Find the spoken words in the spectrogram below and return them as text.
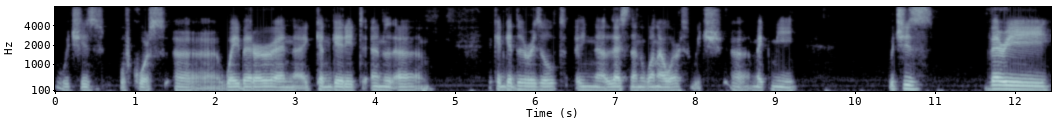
which is of course uh, way better and i can get it and um i can get the result in uh, less than one hour which uh, make me which is very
